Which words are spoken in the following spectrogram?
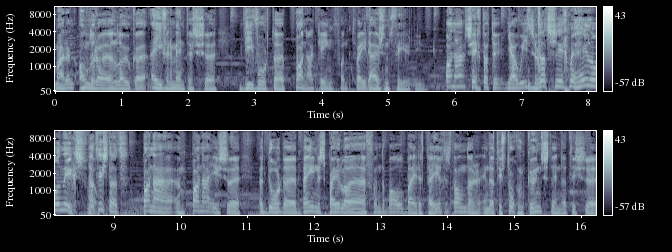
Maar een andere leuke evenement is... Uh, wie wordt de Panna King van 2014? Panna, zegt dat jou iets? Dat zegt me helemaal niks. Wat nou, is dat? Panna, een panna is uh, het door de benen spelen van de bal bij de tegenstander. En dat is toch een kunst. En dat is uh,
